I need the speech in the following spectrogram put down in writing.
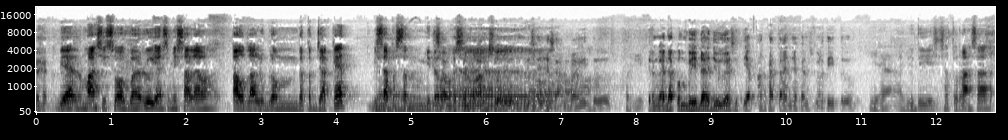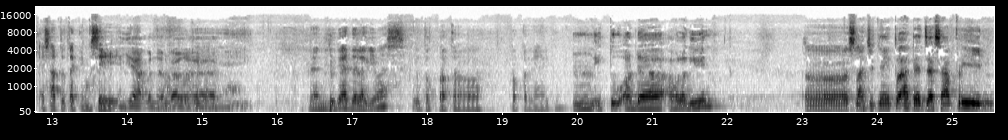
biar mahasiswa baru yang misalnya tahun lalu belum dapat jaket bisa pesen gitu. bisa pesen langsung desainnya sama itu biar nggak ada pembeda juga sih tiap angkatannya kan seperti itu Ya, jadi satu rasa S1 teknik mesin. iya benar banget Dan juga ada lagi Mas untuk proker prokernya itu. Hmm, itu ada apa lagi Win Eh, selanjutnya itu ada jasa print.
